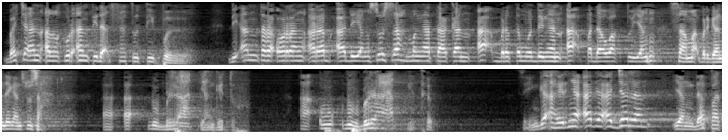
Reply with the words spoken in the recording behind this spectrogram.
Bacaan Al-Quran tidak satu tipe. Di antara orang Arab ada yang susah mengatakan A bertemu dengan A pada waktu yang sama bergandengan susah. A, A, duh berat yang gitu. A, U, duh berat gitu. Sehingga akhirnya ada ajaran yang dapat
